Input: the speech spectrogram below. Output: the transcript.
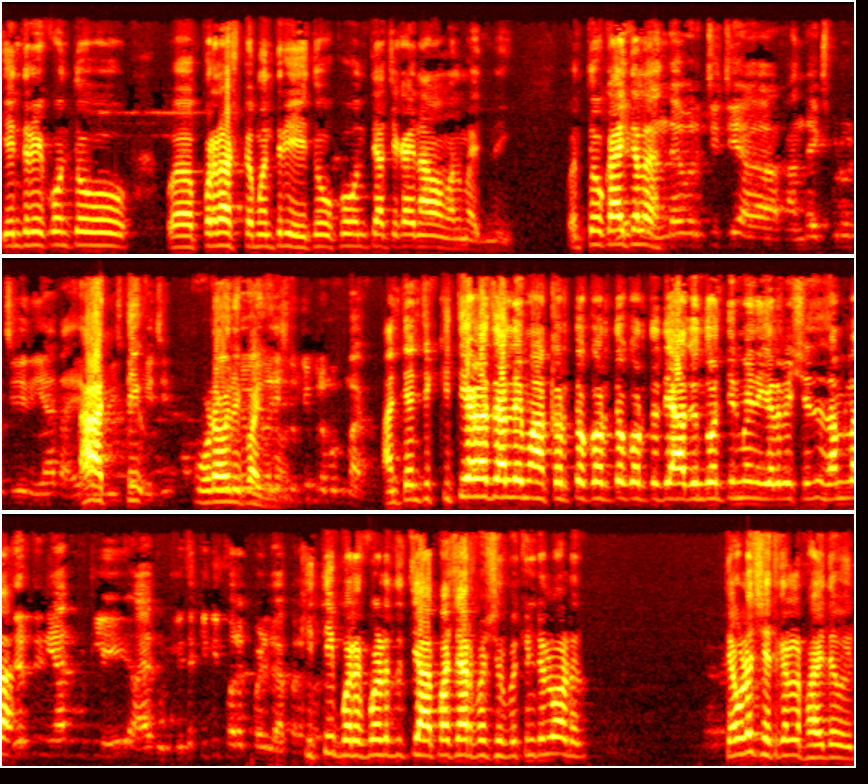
केंद्रीय कोणतो परराष्ट्र मंत्री तो कोण त्याचे काही नाव आम्हाला माहीत नाही. पण तो काय त्याला कांद्यावरची जी अं, कांदा एक्सपोर्टवरची निर्यात आहे हा, 20 ती टक्केची, उडवली ती पाहिजे. तुमची प्रमुख मागणी आणि त्यांचे किती वेळा चाललंय मा करतो करतो करतो ते अजून दोन तीन महिने गेले सीझन संपला. जर ती निर्यात उठली आयात उठली तर किती फरक पडेल किती फरक पडत तर चार पाच चार पाचशे रुपये क्विंटल वाढेल. तेवढंच शेतकऱ्याला फायदा होईल.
